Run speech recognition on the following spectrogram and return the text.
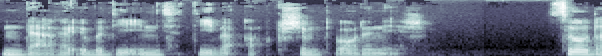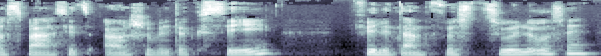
in der über die Initiative abgestimmt worden ist. So, das war es jetzt auch schon wieder gesehen. Vielen Dank fürs Zuhören.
